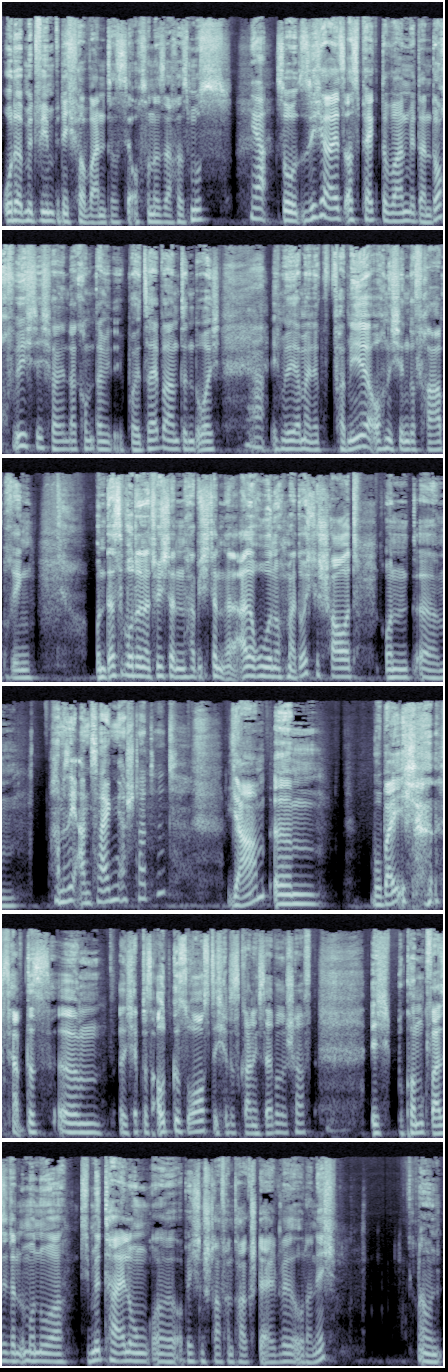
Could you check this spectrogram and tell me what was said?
Oder mit wem bin ich verwandt? Das ist ja auch so eine Sache. Es muss ja. so Sicherheitsaspekte waren mir dann doch wichtig, weil da kommt dann wieder die Polizeibeamtin durch. Ja. Ich will ja meine Familie auch nicht in Gefahr bringen. Und das wurde natürlich dann, habe ich dann in aller Ruhe nochmal durchgeschaut und ähm, haben Sie Anzeigen erstattet? Ja, ähm, wobei ich, ich habe das, ähm, ich habe das outgesourced, ich hätte es gar nicht selber geschafft. Ich bekomme quasi dann immer nur die Mitteilung, äh, ob ich einen Strafantrag stellen will oder nicht. Und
